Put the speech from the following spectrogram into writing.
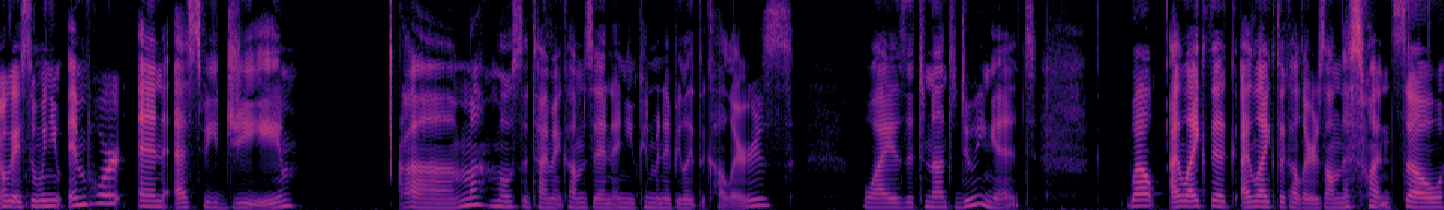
Okay, so when you import an SVG, um, most of the time it comes in and you can manipulate the colors. Why is it not doing it? Well, I like the I like the colors on this one. So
